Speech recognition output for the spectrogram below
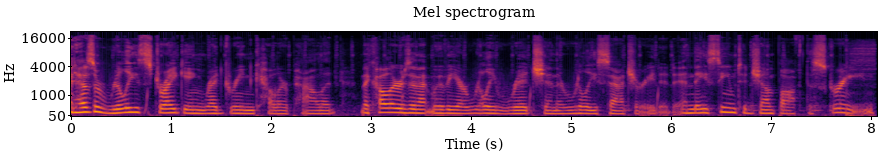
It has a really striking red green color palette. The colors in that movie are really rich and they're really saturated, and they seem to jump off the screen.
